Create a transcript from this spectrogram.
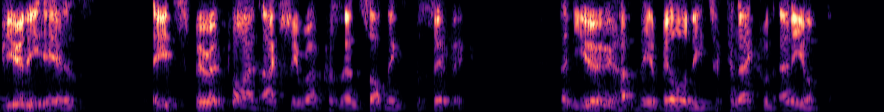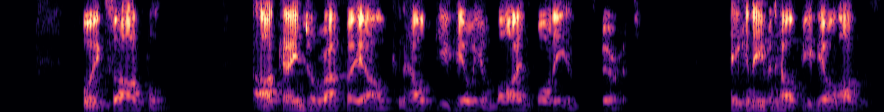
beauty is each spirit guide actually represents something specific. And you have the ability to connect with any of them. For example, Archangel Raphael can help you heal your mind, body, and spirit. He can even help you heal others.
